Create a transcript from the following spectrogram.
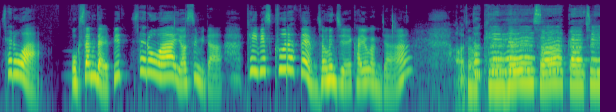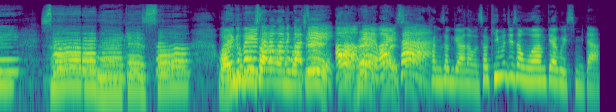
새로와. 옥상 달빛 새로와였습니다. KBS 쿨 FM 정은지의 가요광장. 어떻게 회사까지 사랑하겠어 월급을 사랑하는 거지. 어회월사. 강성규 아나운서 김은지 성우와 함께하고 있습니다.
